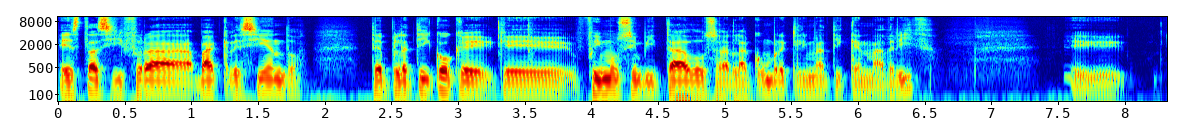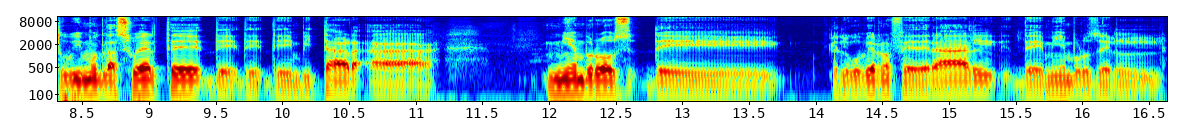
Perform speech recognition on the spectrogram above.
esta cifra va creciendo. Te platico que, fuimos invitados a la cumbre climática en Madrid. Eh, tuvimos la suerte de invitar a miembros de el gobierno federal, de miembros del,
